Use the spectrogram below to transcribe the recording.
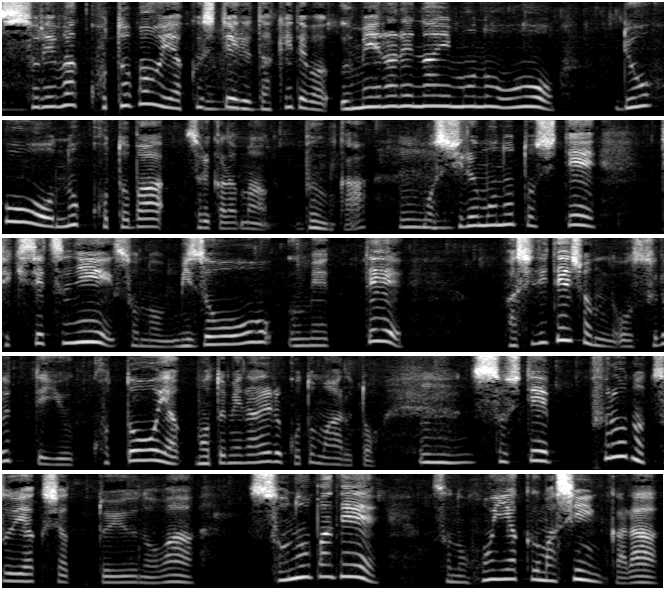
それは言葉を訳しているだけでは埋められないものを両方の言葉それからまあ文化うん。も知るものとして適切にその溝を埋めてファシリテーションをするっていうことをや求められることもあると。うん。そしてプロの通訳者というのはその場でその翻訳マシーンから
